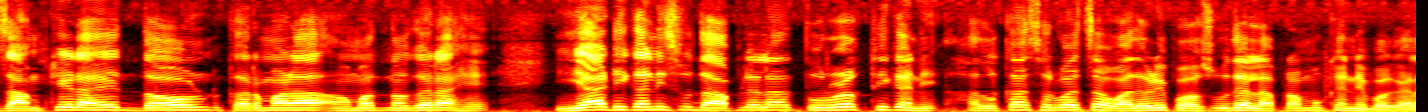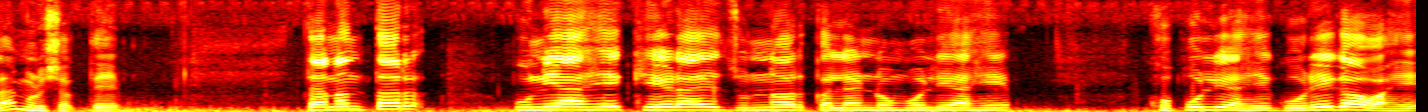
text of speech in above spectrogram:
जामखेड आहे दौंड करमाळा अहमदनगर आहे. या ठिकाणी सुद्धा आपल्याला तुरळक ठिकाणी हलका स्वरूपाचा वादळी पाऊस उद्याला प्रामुख्याने बघायला मिळू शकते. त्यानंतर पुणे आहे खेड आहे जुन्नर कल्याण डोंबोली आहे खोपोली आहे गोरेगाव आहे.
